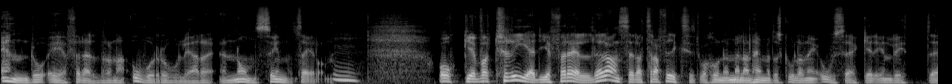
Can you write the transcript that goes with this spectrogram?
ändå är föräldrarna oroligare än någonsin, säger hon. Och eh, var tredje förälder anser att trafiksituationen mellan hemmet och skolan är osäker enligt, eh,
